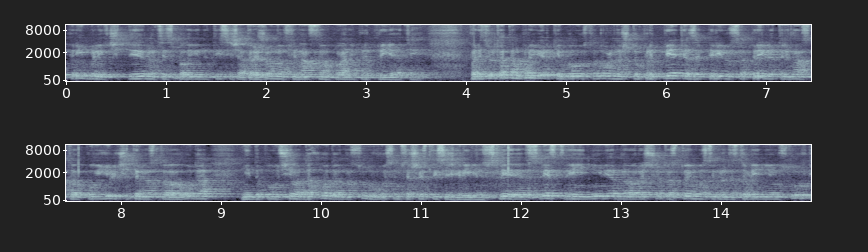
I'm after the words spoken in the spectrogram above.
прибыли в 14,5 тысяч отраженном в финансовом плане предприятия. По результатам проверки было установлено, что предприятие за период с апреля 13 по июль 2014 года недополучило доходов на сумму 86 тысяч гривен вслед- вследствие неверного расчета стоимости предоставления услуг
